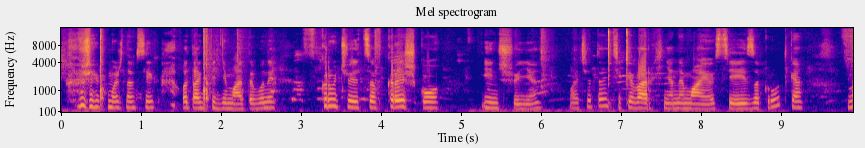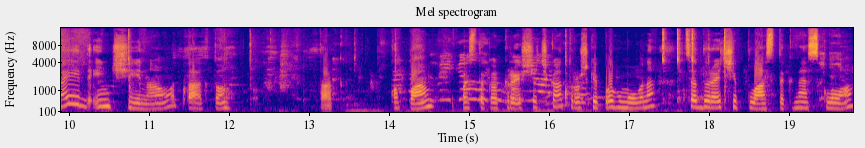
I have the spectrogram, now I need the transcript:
Що їх можна всіх отак піднімати. Вони вкручуються в кришку іншої. Бачите, тільки верхня немає ось цієї закрутки. Made in China. От так то. Так. Опа, ось така кришечка, трошки прогумована. Це, до речі, пластик, не скло.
